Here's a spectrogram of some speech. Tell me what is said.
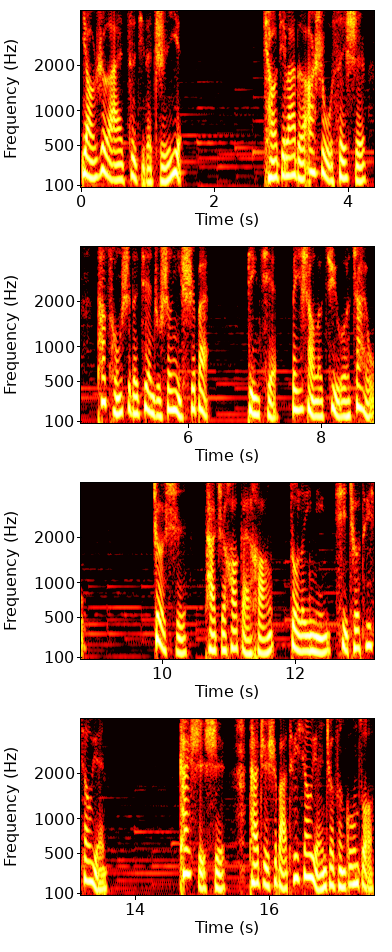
要热爱自己的职业。”乔吉拉德二十五岁时，他从事的建筑生意失败，并且背上了巨额债务，这时他只好改行做了一名汽车推销员。开始时，他只是把推销员这份工作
